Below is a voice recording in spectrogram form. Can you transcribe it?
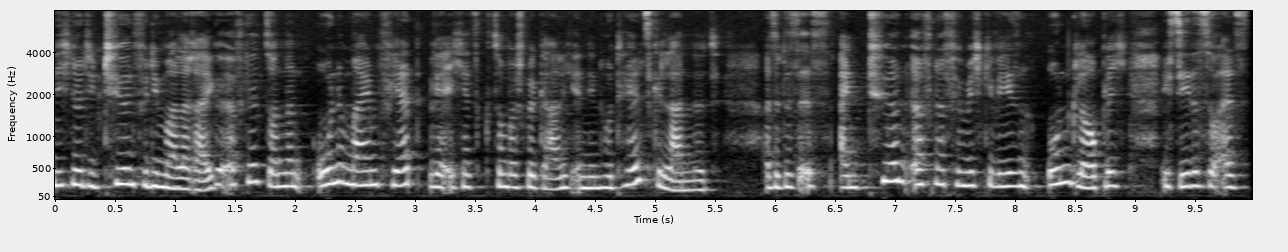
nicht nur die Türen für die Malerei geöffnet, sondern ohne mein Pferd wäre ich jetzt zum Beispiel gar nicht in den Hotels gelandet. Also das ist ein Türenöffner für mich gewesen, unglaublich. Ich sehe das so als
